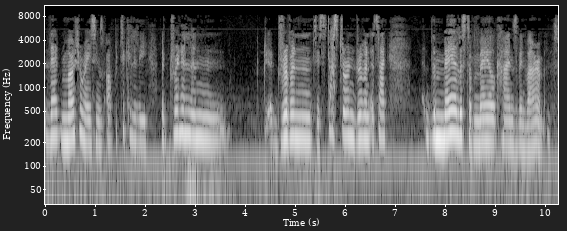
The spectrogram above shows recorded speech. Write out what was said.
that motor racings are particularly adrenaline driven, testosterone driven. It's like the malest of male kinds of environment.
